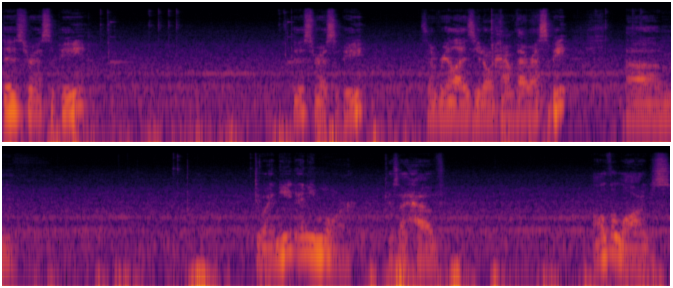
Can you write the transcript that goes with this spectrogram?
This recipe. This recipe. So I realize you don't have that recipe. Um, do I need any more? Because I have all the logs,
